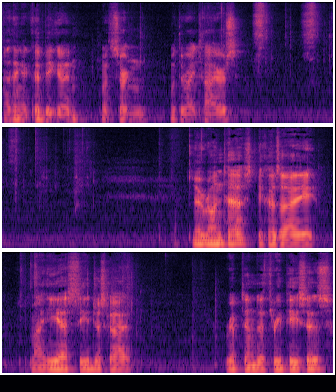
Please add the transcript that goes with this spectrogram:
I think it could be good with certain with the right tires. No run test because I my ESC just got ripped into three pieces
